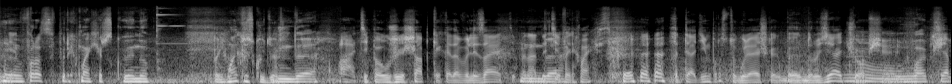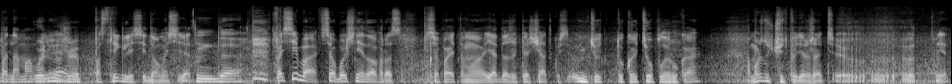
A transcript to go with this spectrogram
просто в парикмахерскую иду. В парикмахерскую идешь? Да. А, типа уже шапки, когда вылезает, типа надо Да. идти в парикмахерскую. Ты один просто гуляешь, как бы, друзья, что Ну, вообще? вообще Все по домам, они уже постриглись и дома сидят. Да. Спасибо, все, больше нет вопросов. Все, поэтому я даже перчатку... такая теплая рука. А можно чуть подержать? Э, вот, Нет,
